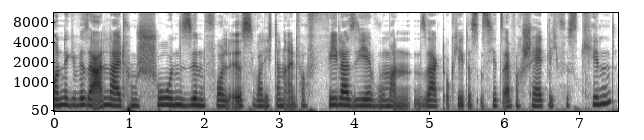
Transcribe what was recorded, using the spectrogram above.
und eine gewisse Anleitung schon sinnvoll ist, weil ich dann einfach Fehler sehe, wo man sagt, okay, das ist jetzt einfach schädlich fürs Kind,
